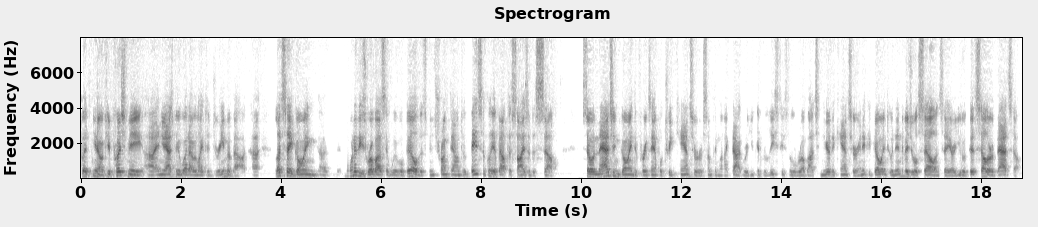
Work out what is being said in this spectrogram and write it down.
But you know, if you push me uh, and you ask me what I would like to dream about, uh, let's say going, uh, one of these robots that we will build that's been shrunk down to basically about the size of a cell. So imagine going to, for example, treat cancer or something like that, where you could release these little robots near the cancer and it could go into an individual cell and say, are you a good cell or a bad cell?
